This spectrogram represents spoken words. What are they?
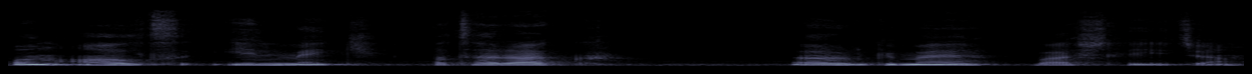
16 ilmek atarak örgüme başlayacağım.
